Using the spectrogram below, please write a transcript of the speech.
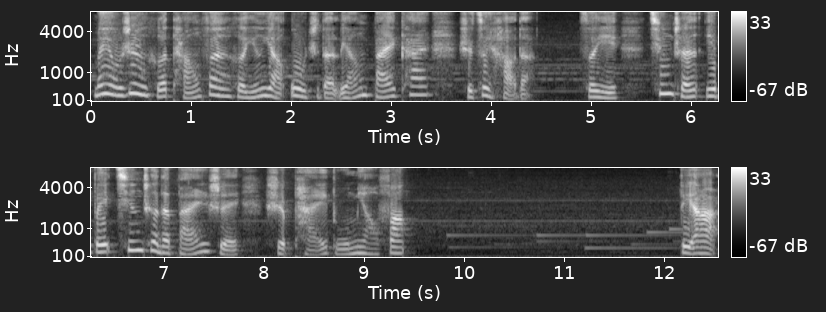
没有任何糖分和营养物质的凉白开是最好的，所以清晨一杯清澈的白水是排毒妙方。第二，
